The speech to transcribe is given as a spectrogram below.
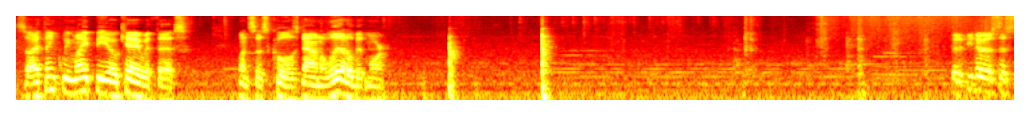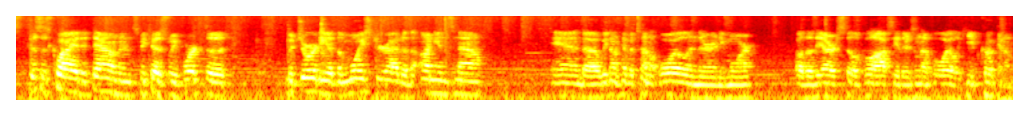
So I think we might be okay with this once this cools down a little bit more. But if you notice this, this is quieted down and it's because we've worked the majority of the moisture out of the onions now. and uh, we don't have a ton of oil in there anymore. Although they are still glossy, there's enough oil to keep cooking them.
